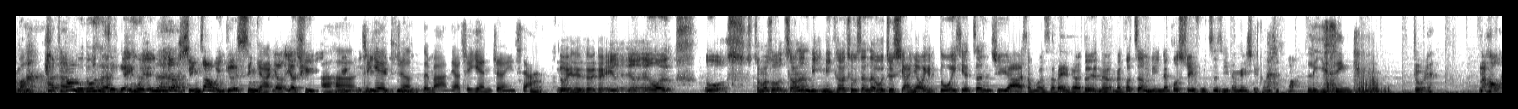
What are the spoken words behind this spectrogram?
吗？他 差不多是这个，因为因为 要寻找一个信仰，要要去啊哈，去验证，对吧？你要去验证一下。对对对对，因为因为因为我怎么说？反正理理科出身的，我就想要有多一些证据啊，什么之类的，对，能能够证明，能够说服自己的那些东西嘛。理性。对。然后，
